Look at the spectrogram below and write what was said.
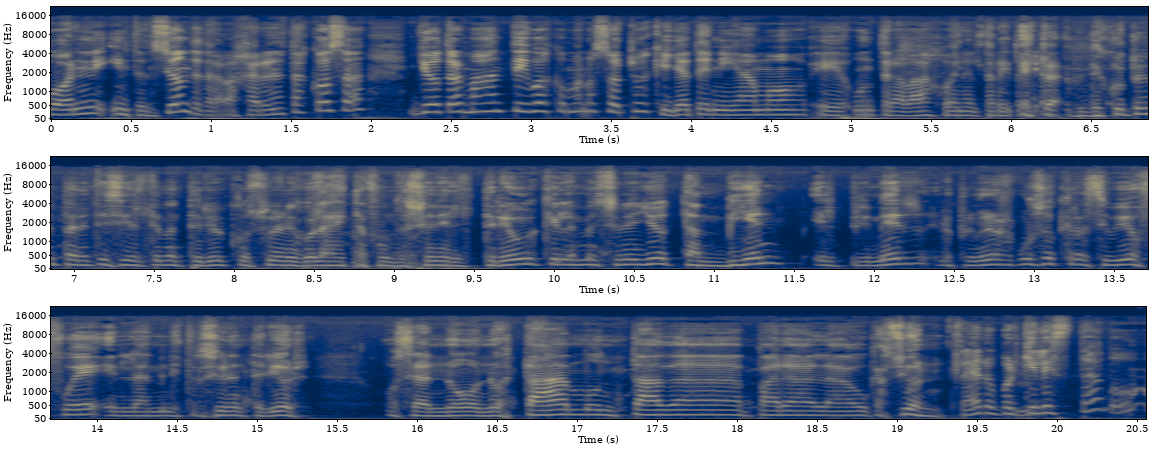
con intención de trabajar en estas cosas, y otras más antiguas como nosotros que ya teníamos eh, un trabajo en el territorio. Esta, disculpen el paréntesis del tema anterior, Consuelo Nicolás, esta fundación, el TREOL que les mencioné yo, también el primer, los primeros recursos que recibió fue en la administración anterior. O sea, no, no está montada para la ocasión. Claro, porque el Estado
